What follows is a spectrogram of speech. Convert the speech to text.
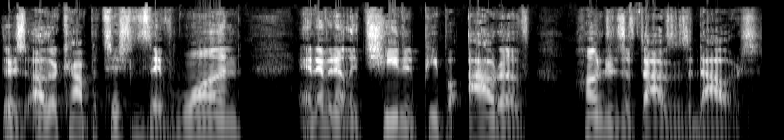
There's other competitions they've won and evidently cheated people out of hundreds of thousands of dollars.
